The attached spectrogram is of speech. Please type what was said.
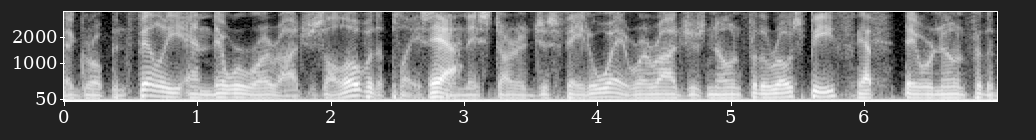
I grew up in Philly and there were Roy Rogers all over the place Yeah. and they started to just fade away. Roy Rogers known for the roast beef. Yep. They were known for the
